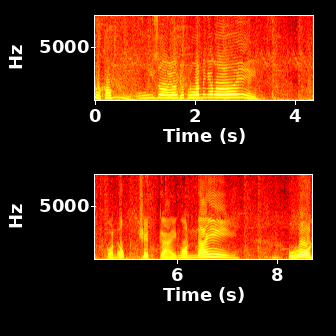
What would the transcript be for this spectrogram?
Được không? Ui rồi ơi được luôn anh em ơi. Con ốc chết cái ngon ngay. Hú hồn.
